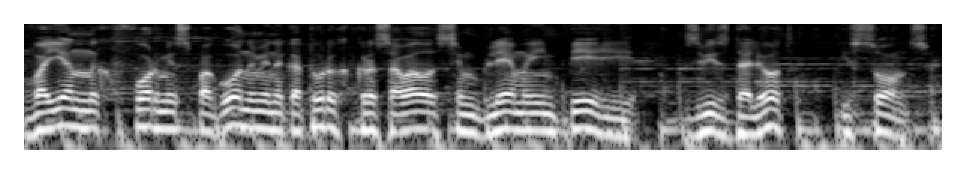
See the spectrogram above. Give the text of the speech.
военных в форме с погонами, на которых красовалась эмблема империи, звездолет и солнце.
